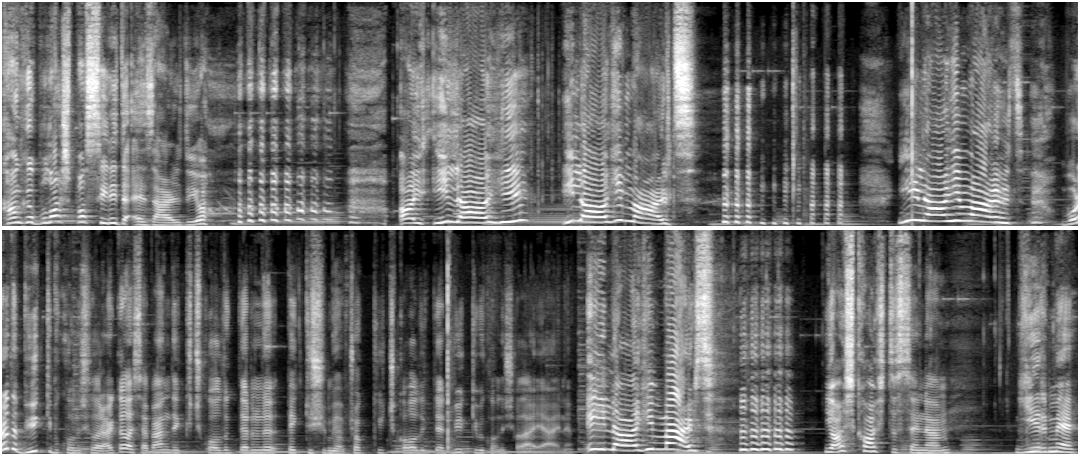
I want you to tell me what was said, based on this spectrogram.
Kanka bulaşma seni de ezer diyor. Ay ilahi. ilahi Mert. İlahi Mert. Bu arada büyük gibi konuşuyorlar arkadaşlar. Ben de küçük olduklarını pek düşünmüyorum. Çok küçük olduklarını büyük gibi konuşuyorlar yani. İlahi Mert. Yaş kaçtı senin? 20.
